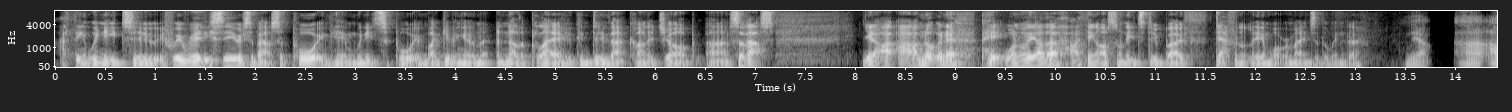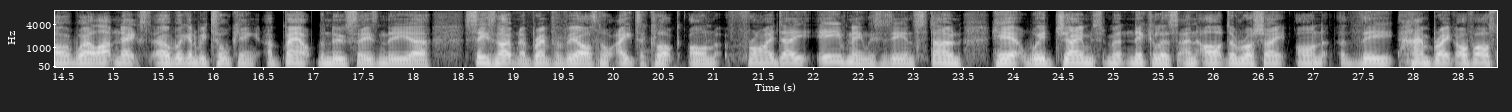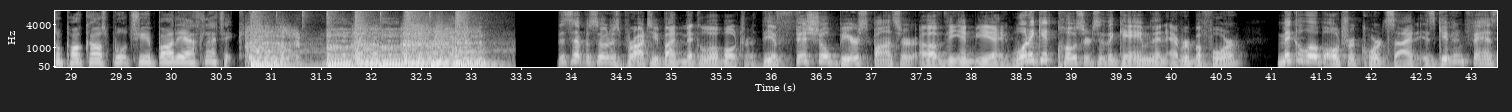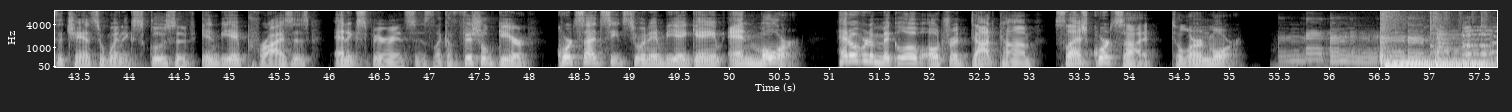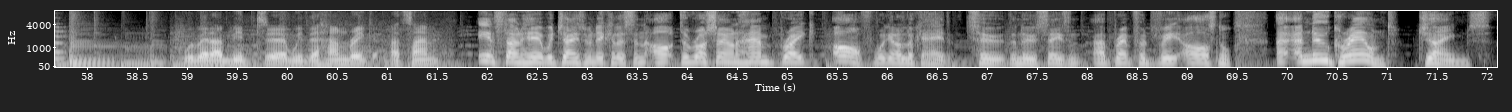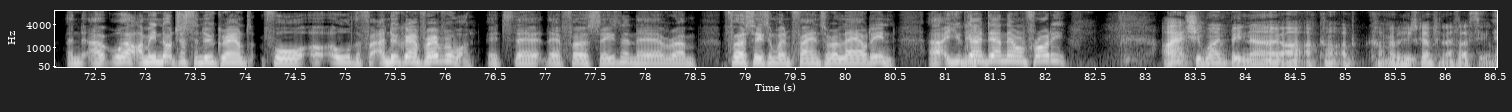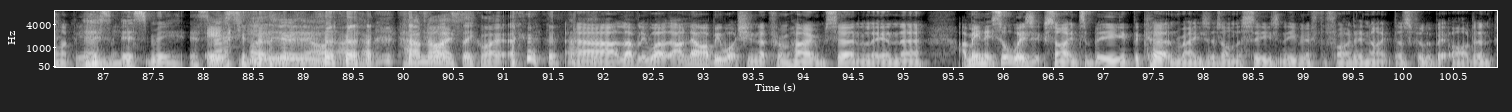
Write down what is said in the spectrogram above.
I think we need to, if we're really serious about supporting him, we need to support him by giving him another player who can do that kind of job. Um, so that's, you know, I, I'm not going to pick one or the other. I think Arsenal needs to do both, definitely, in what remains of the window. Yeah, uh, uh, well, up next, uh, we're going to be talking about the new season, the uh, season opener, Brentford v Arsenal, 8 o'clock on Friday evening. This is Ian Stone here with James McNicholas and Art de Roche on the Handbrake Off Arsenal podcast brought to you by The Athletic. This episode is brought to you by Michelob Ultra, the official beer sponsor of the NBA. Want to get closer to the game than ever before? Michelob Ultra Courtside is giving fans the chance to win exclusive NBA prizes and experiences like official gear, courtside seats to an NBA game, and more. Head over to michelobultra.com slash courtside to learn more. We were a bit uh, with the handbrake at time Ian Stone here with James McNicholas and Art de Roche on Handbrake Off. We're going to look ahead to the new season, uh, Brentford v Arsenal. Uh, a new ground, James. And uh, well, I mean, not just a new ground for all the fa- a new ground for everyone. It's their their first season and their um, first season when fans are allowed in. Uh, are you going yep. down there on Friday? I actually won't be. No, I, I, can't. I can't remember who's going for the athletic. It might be it's, Amy. It's me. It's, it's you. okay. How nice. Stay quiet. ah, lovely. Well, no, I'll be watching it from home certainly, and uh, I mean, it's always exciting to be the curtain raisers on the season, even if the Friday night does feel a bit odd. And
